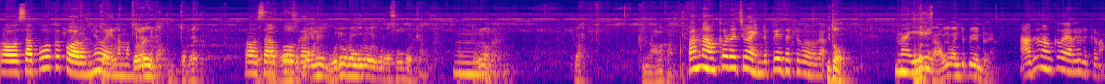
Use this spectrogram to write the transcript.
ഉണ്ടല്ലോ റോസാപ്പൂവൊക്കെ കുറഞ്ഞു പോയി നമുക്ക്. റോസാപ്പൂ അപ്പം നമുക്ക് ഇവിടെ വെച്ച് വൈൻഡപ്പ് ചെയ്തിട്ട് പോകാം. ഇതോ? അത് നമുക്ക് വേറെ എടുക്കണം.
